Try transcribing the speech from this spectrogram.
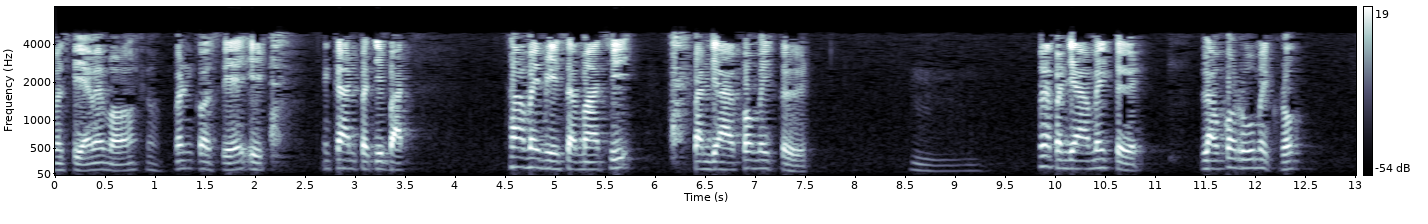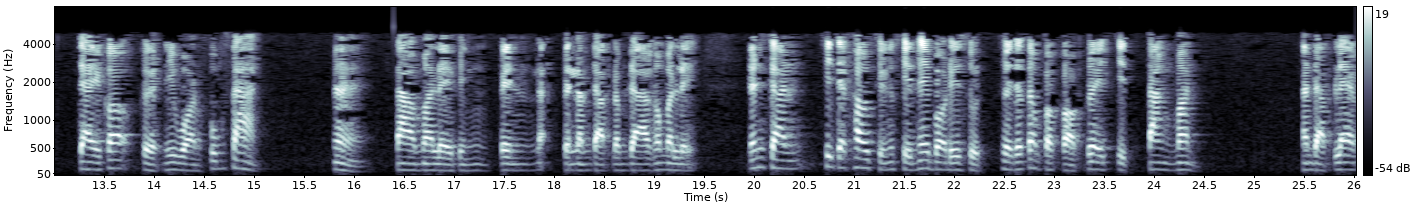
มันเสียไหมหมอ มันก็เสียอีกในการปฏิบัติ ถ้าไม่มีสมาธิปัญญาก็ไม่เกิดเมื่อปัญญาไม่เกิด เราก็รู้ไม่ครบ ใจก็เกิดนิวรณ์ฟุ้งซ่านอ่า ตามมาเลยเป็นเป็นเป็นลำดับลำดาเข้ามาเลยนั้นการที่จะเข้าถึงศีลให้บริสุทธิ์ เธอจะต้องประกอบด้วยจิตตั้งมั่น อันดับแรก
